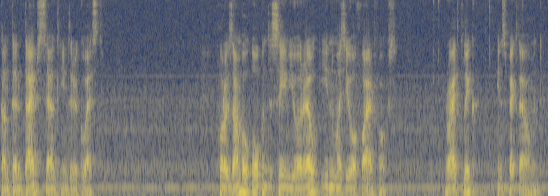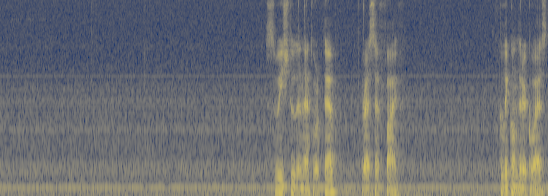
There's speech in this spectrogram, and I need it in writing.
content type sent in the request. For example, open the same URL in Mozilla Firefox. Right-click, Inspect Element. Switch to the Network tab, press F5. Click on the request.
